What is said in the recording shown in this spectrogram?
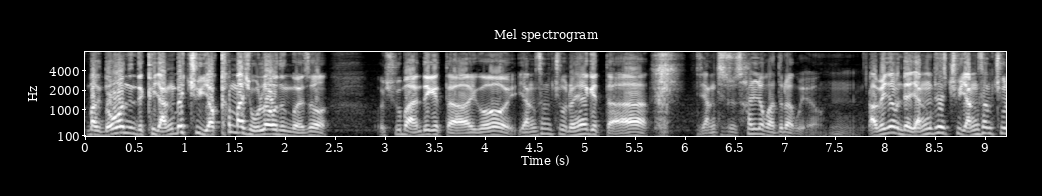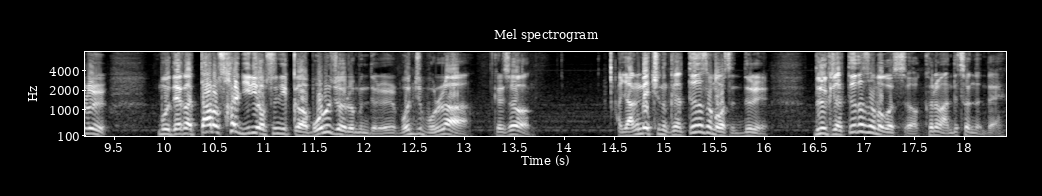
막 넣었는데 그 양배추 역한 맛이 올라오는 거여서 어, 주면 안 되겠다. 이거 양상추로 해야겠다. 양상추 살려고 하더라고요. 음. 아 왜냐면 내가 양배추 양상추를 뭐 내가 따로 살 일이 없으니까 모르죠 여러분들. 뭔지 몰라. 그래서 양배추는 그냥 뜯어서 먹었어 늘. 늘 그냥 뜯어서 먹었어. 그럼 안 됐었는데.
